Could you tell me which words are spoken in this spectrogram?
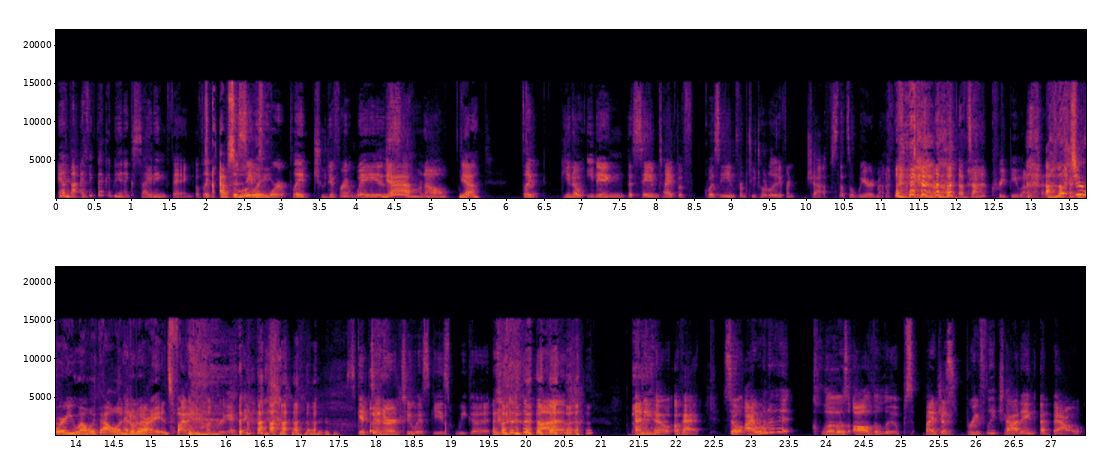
And that, I think that could be an exciting thing of like absolutely the Absolutely. same sport played two different ways. Yeah. I don't know. Yeah. It's like you know eating the same type of cuisine from two totally different chefs. That's a weird metaphor. I don't know. That sounded creepy when I said it. I'm not sure where you went with that one, but all right, it's fine. was hungry, I think. Skip dinner, two whiskeys, we good. Um, anywho, okay. So I want to close all the loops by just briefly chatting about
